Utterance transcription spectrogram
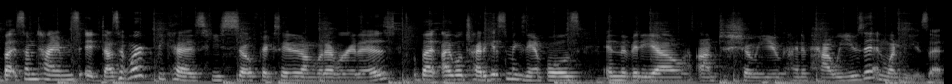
but sometimes it doesn't work because he's so fixated on whatever it is. But I will try to get some examples in the video um, to show you kind of how we use it and when we use it.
